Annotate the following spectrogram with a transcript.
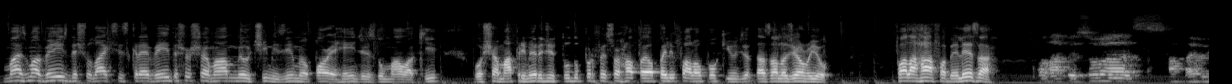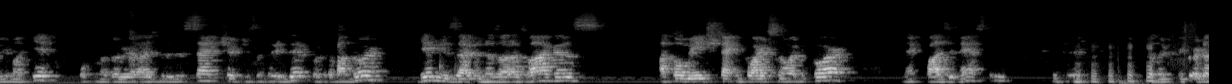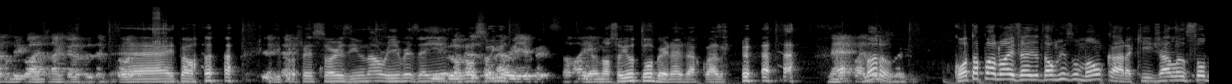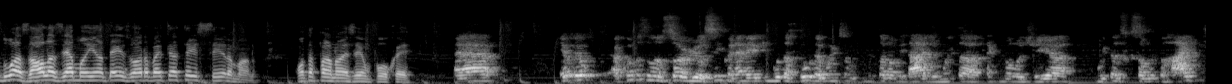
mais uma vez, deixa o like, se inscreve aí. Deixa eu chamar meu timezinho, meu Power Rangers do mal aqui. Vou chamar primeiro de tudo o professor Rafael para ele falar um pouquinho das aulas de Unreal. Fala, Rafa, beleza? Olá, pessoas. Rafael Lima aqui, cofundador do Garage 2007, artista 3D, programador, game designer nas horas vagas, atualmente técnico artes na Webcore, né, quase mestre. cortando bigode na câmera o tempo todo. É, então. e professorzinho na Rivers aí. E é o nosso, na Rivers, aí. é o nosso youtuber, né? Já quase. né, quase Mano, conta pra nós, dá um resumão, cara, que já lançou duas aulas e amanhã, 10 horas, vai ter a terceira, mano. Conta pra nós aí um pouco aí. É, eu, eu, quando você lançou o Real 5, né, meio que muda tudo, é muito, muita novidade, muita tecnologia, muita discussão, muito hype.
